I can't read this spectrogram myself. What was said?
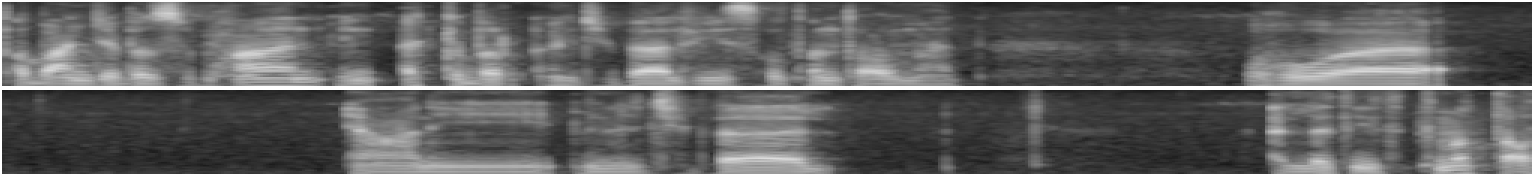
طبعا جبل سمحان من أكبر الجبال في سلطنة عمان. وهو يعني من الجبال التي تتمتع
